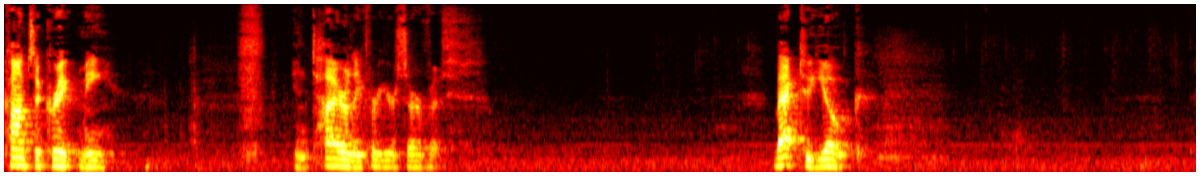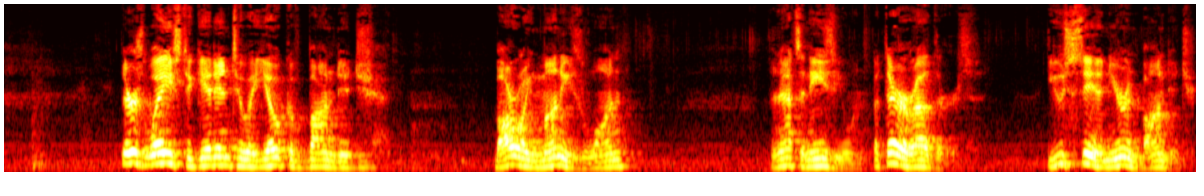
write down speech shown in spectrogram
consecrate me entirely for your service. Back to yoke. There's ways to get into a yoke of bondage. Borrowing money's one, and that's an easy one. But there are others. You sin, you're in bondage.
